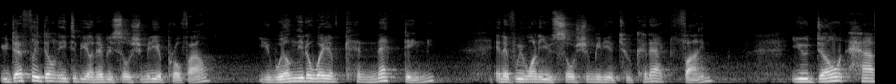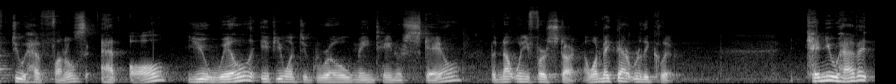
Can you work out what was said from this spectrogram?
You definitely don't need to be on every social media profile. You will need a way of connecting. And if we want to use social media to connect, fine. You don't have to have funnels at all. You will if you want to grow, maintain, or scale, but not when you first start. I want to make that really clear. Can you have it?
